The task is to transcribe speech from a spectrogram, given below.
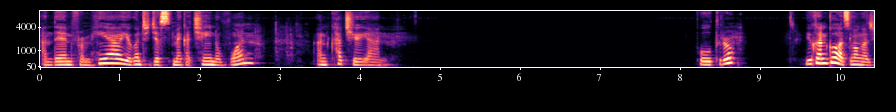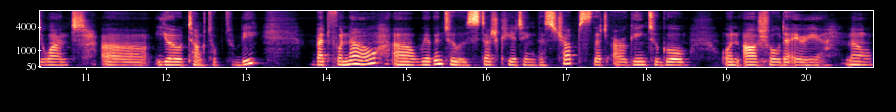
And then from here, you're going to just make a chain of one and cut your yarn. Pull through. You can go as long as you want uh, your tank top to be. But for now, uh, we're going to start creating the straps that are going to go on our shoulder area. Now,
